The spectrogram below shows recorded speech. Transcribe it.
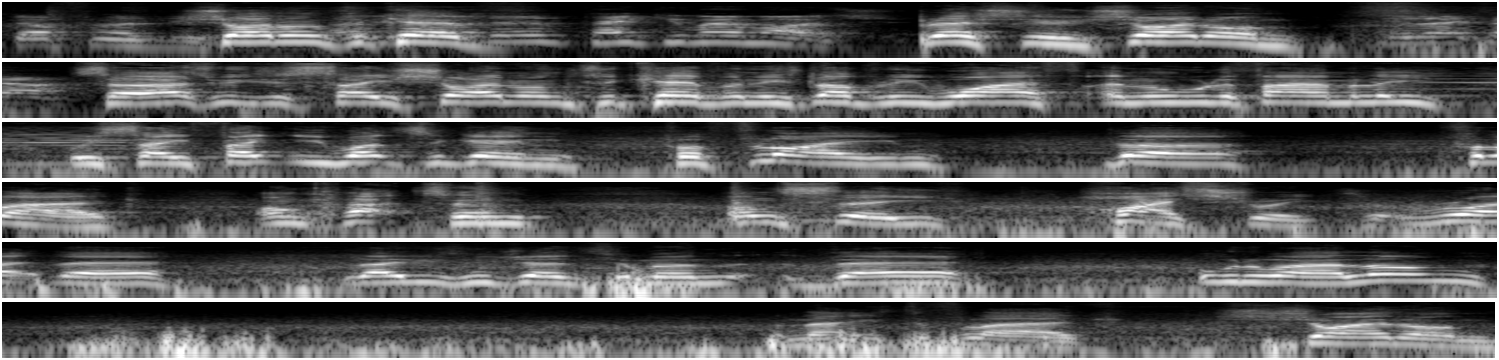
Definitely. Shine on to Thank you, Kev. Jordan. Thank you very much. Bless you, shine on. See you later. So as we just say shine on to Kev and his lovely wife and all the family, we say thank you once again for flying the flag on Clacton on Sea High Street. Right there, ladies and gentlemen, there, all the way along. And that is the flag. Shine on.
